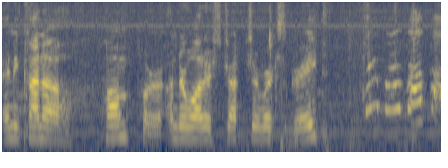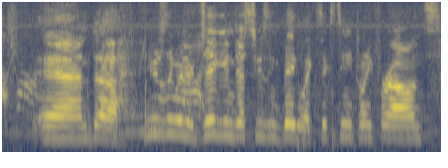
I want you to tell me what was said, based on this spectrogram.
Any kind of hump or underwater structure works great. And uh, usually when you're jigging, just using big like 16, 24 ounce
